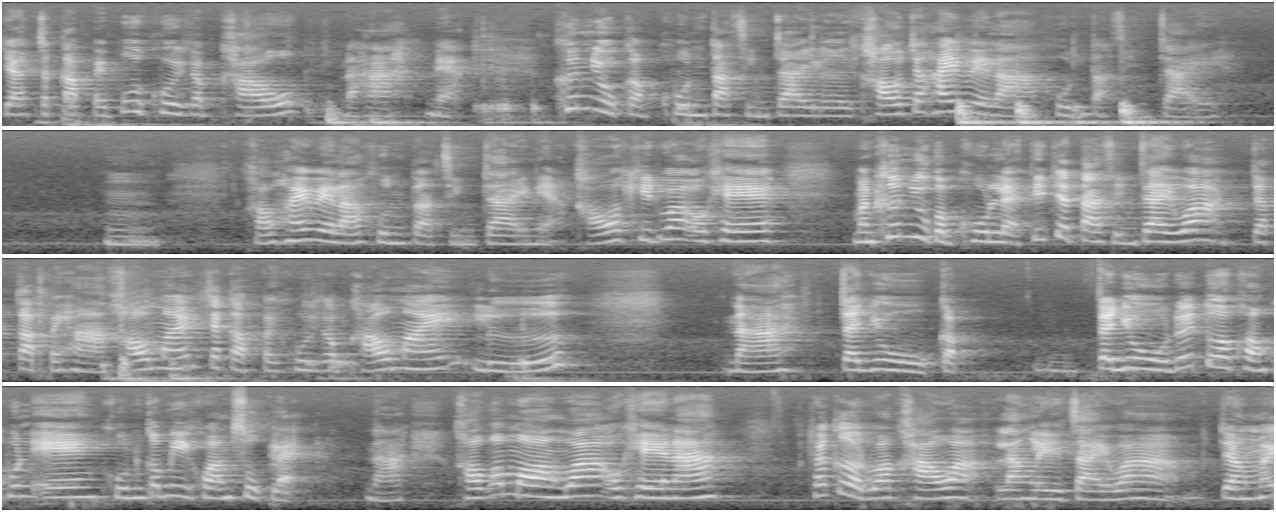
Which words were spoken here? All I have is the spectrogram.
อยากจะกลับไปพูดคุยกับเขานะคะเนี่ยขึ้นอยู่กับคุณตัดสินใจเลย เขาจะให้เวลาคุณตัดสินใจอืมเขาให้เวลาคุณตัดสินใจเนี่ยเขาก็คิดว่าโอเค มันขึ้นอยู่กับคุณแหละที่จะตัดสินใจว่าจะกลับไปหาเขาไหมจะกลับไปคุยกับเขาไหมหรือนะจะอยู่กับ จะอยู่ด้วยตัวของคุณเอง คุณก็มีความสุขแหละนะเขาก็มองว่าโอเคนะ ถ้าเกิดว่าเขาอะลังเลใจว่ายังไม่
